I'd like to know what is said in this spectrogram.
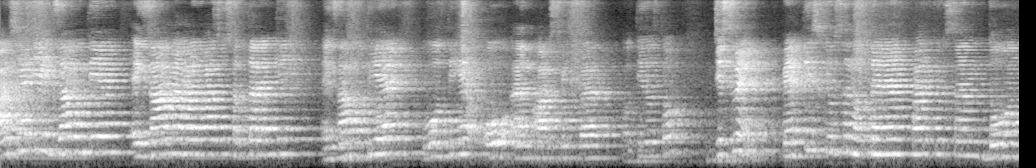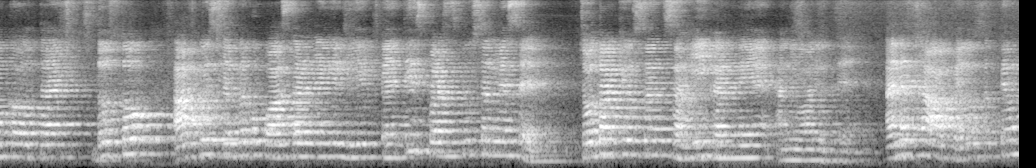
आरसीआईटी एग्ज़ाम होती है। एग्ज़ाम में हमारे पास जो 70 रैंक की एग्ज़ाम होती है, वो होती है ओएमआर सीट पर होती है दोस्तों, जिसमें 35 क्वेश्चन होते हैं, पर क्वेश्चन दो अंक का होता है। दोस्तों, आपको इस पेपर को पास करने के लिए 35 क्वेश्चन में से 14 क्वेश्चन सही करने अनिवार्य होते हैं। अन्यथा आप फेल हो सकते हो।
